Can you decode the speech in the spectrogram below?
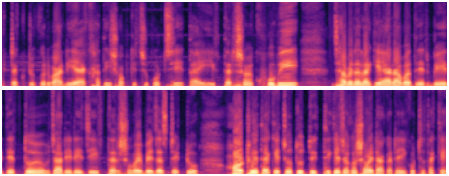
একটা একটু করে বানিয়ে এক হাতেই সব কিছু করছি। তাই ইফতারের সময় খুবই ঝামেলা লাগে। আর আমাদের মেয়েদের তো জানেনই যে ইফতারের সময় মেজাজটা একটু হট হয়ে থাকে, চতুর্দিক থেকে যখন সবাই ডাকাটাই করতে থাকে,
